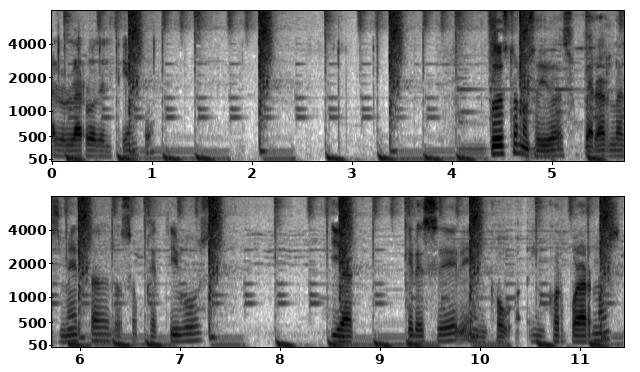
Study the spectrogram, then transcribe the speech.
a lo largo del tiempo. Todo esto nos ayuda a superar las metas, los objetivos y a crecer e incorporarnos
